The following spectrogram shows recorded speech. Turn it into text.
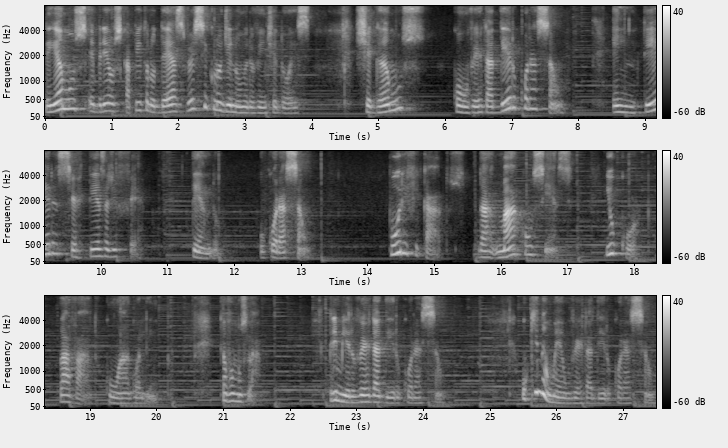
Leiamos Hebreus capítulo 10, versículo de número 22. Chegamos com o verdadeiro coração, em inteira certeza de fé, tendo o coração purificados da má consciência e o corpo lavado com água limpa. Então vamos lá. Primeiro, verdadeiro coração. O que não é um verdadeiro coração?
